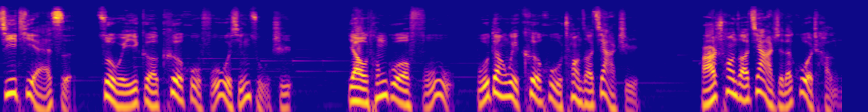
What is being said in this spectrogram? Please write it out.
GTS 作为一个客户服务型组织，要通过服务不断为客户创造价值，而创造价值的过程。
